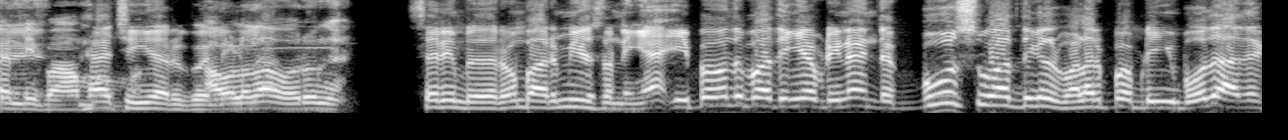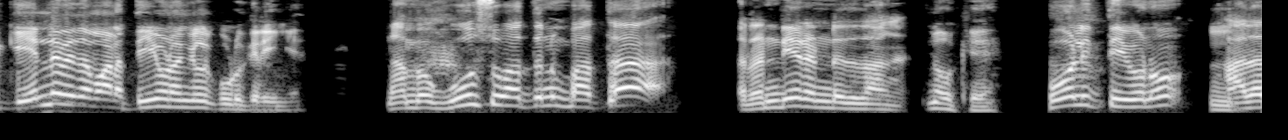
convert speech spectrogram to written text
கண்டிப்பா. ஹேச்சிங்கா இருக்கும் அவ்வளவுதான் வருங்க. சரி பிரதர் ரொம்ப அருமையா சொன்னீங்க. இப்போ வந்து பாத்தீங்க அப்படின்னா இந்த கூஸ் வாத்துகள் வளர்ப்பு அப்படிங்கும் போது அதற்கு என்ன விதமான தீவனங்கள் கொடுக்குறீங்க? நம்ம கூசு வாத்துன்னு பார்த்தா ரெண்டே ரெண்டு இதுதாங்க ஓகே. கோழி தீவனம். அதை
